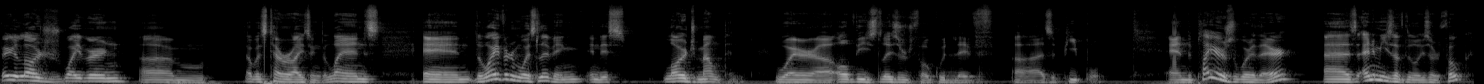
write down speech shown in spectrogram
very large wyvern um, that was terrorizing the lands, and the wyvern was living in this large mountain where uh, all these lizard folk would live uh, as a people. And the players were there as enemies of the lizard folk,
